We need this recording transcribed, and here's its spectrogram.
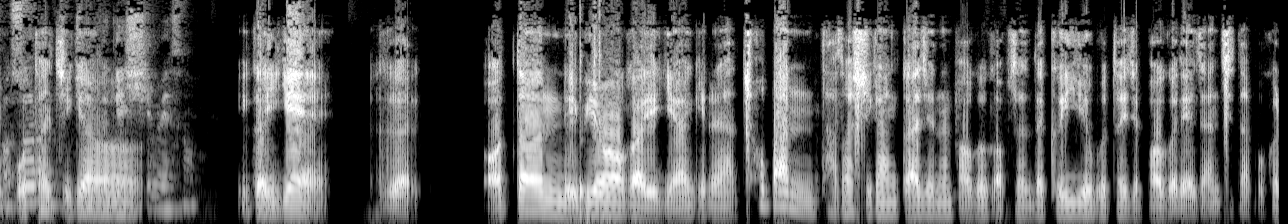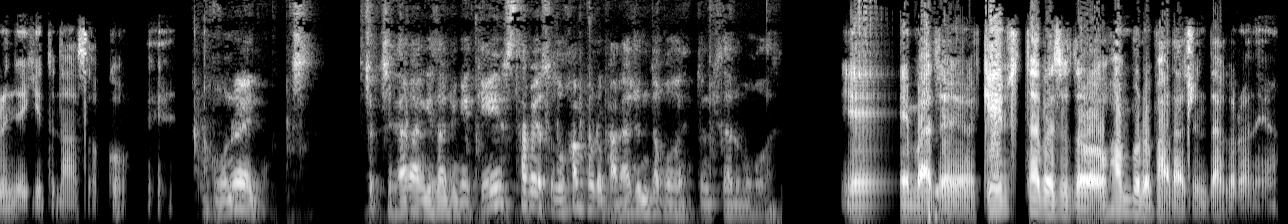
못할 콘솔은 지경 그게 심해서. 그러니까 이게 그 어떤 리뷰어가 얘기하기를 한 초반 5시간까지는 버그가 없었는데 그 이후부터 이제 버그 대잔치다 뭐 그런 얘기도 나왔었고. 예. 오늘 쭉 지나간 기사 중에 게임스탑에서도 환불을 받아준다고 했던 기사를 본것 같아요. 예, 예, 맞아요. 게임스탑에서도 환불을 받아준다 그러네요.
